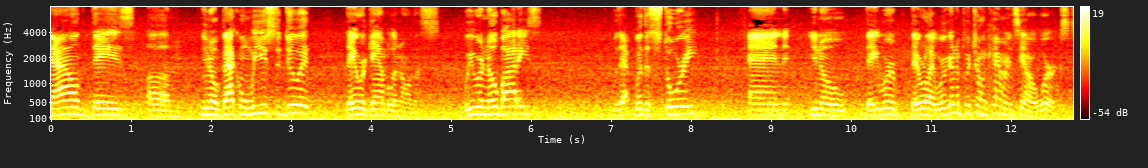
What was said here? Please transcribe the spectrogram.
Nowadays, um, you know, back when we used to do it, they were gambling on us. We were nobodies with that with a story, and you know, they were they were like, we're gonna put you on camera and see how it works.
